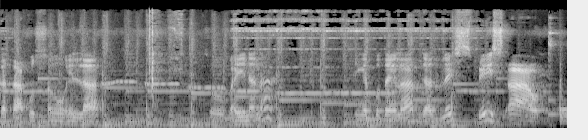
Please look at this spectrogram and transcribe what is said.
ya. pagkatapos sanguin lahat. So, kainan na. Ingat po tayong lahat. God bless. Peace out!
